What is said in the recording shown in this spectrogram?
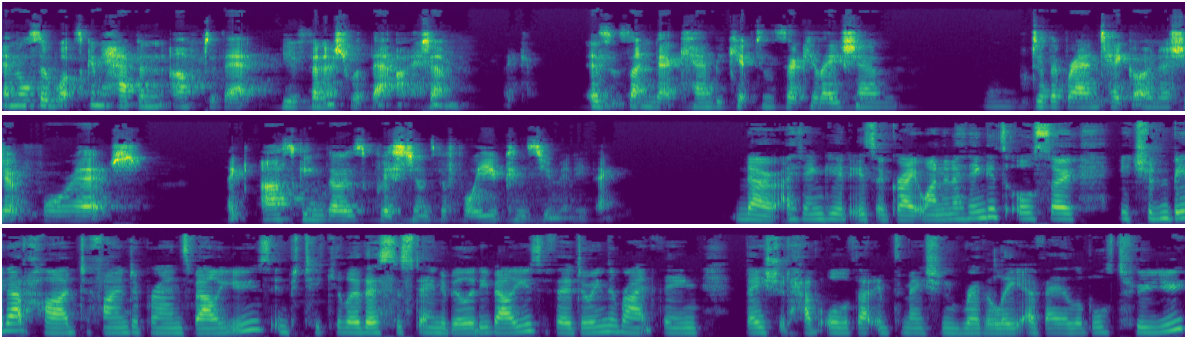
and also what's going to happen after that you've finished with that item. Like, is it something that can be kept in circulation? Do the brand take ownership for it? Like asking those questions before you consume anything. No, I think it is a great one. And I think it's also, it shouldn't be that hard to find a brand's values, in particular their sustainability values. If they're doing the right thing, they should have all of that information readily available to you.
